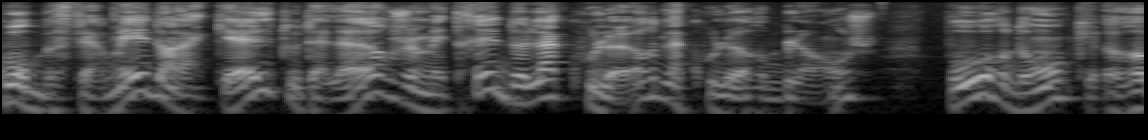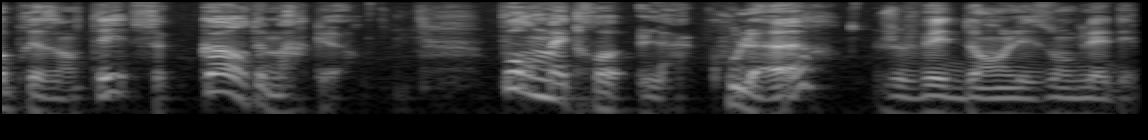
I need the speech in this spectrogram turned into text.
Courbe fermée dans laquelle, tout à l'heure, je mettrai de la couleur, de la couleur blanche, pour donc représenter ce corps de marqueur. Pour mettre la couleur, je vais dans les onglets des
